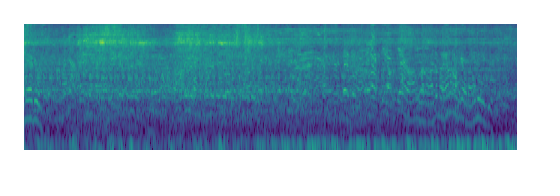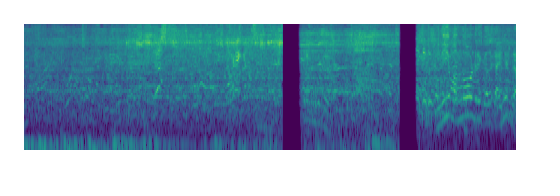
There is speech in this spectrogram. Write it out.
ആനയുടെ ഉത്സവം ഇനിയും വന്നുകൊണ്ടിരിക്കും. അത് കഴിഞ്ഞിട്ടില്ല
